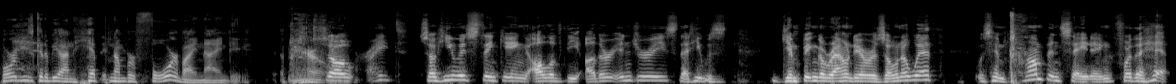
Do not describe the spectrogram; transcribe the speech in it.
Horvey's going to be on hip number four by 90, apparently. So right? So he was thinking all of the other injuries that he was gimping around Arizona with was him compensating for the hip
